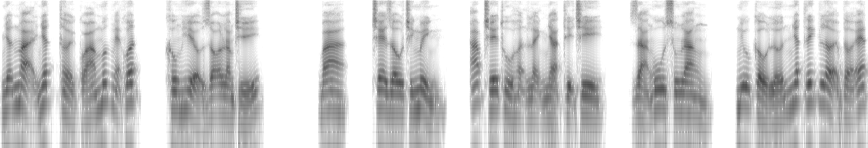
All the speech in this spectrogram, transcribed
nhẫn mại nhất thời quá mức nghẹn khuất, không hiểu rõ làm trí. ba Che giấu chính mình, áp chế thù hận lạnh nhạt thị chi, giả ngu sung lăng, nhu cầu lớn nhất ích lợi TS,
